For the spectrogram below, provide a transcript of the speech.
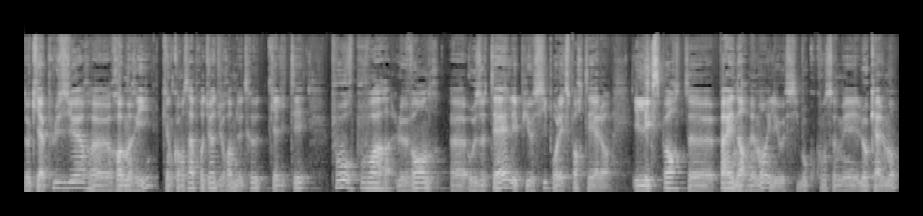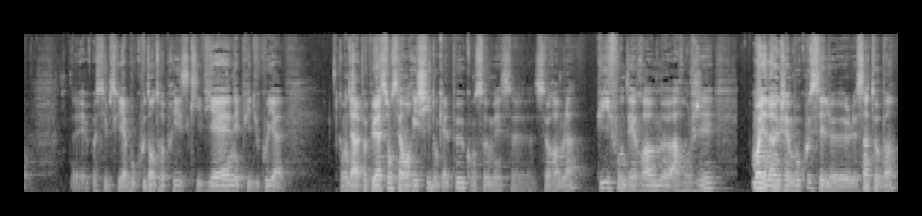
Donc il y a plusieurs euh, rhumeries qui ont commencé à produire du rhum de très haute qualité pour pouvoir le vendre euh, aux hôtels et puis aussi pour l'exporter. Alors ils l'exportent euh, pas énormément, il est aussi beaucoup consommé localement, aussi parce qu'il y a beaucoup d'entreprises qui viennent et puis du coup il la population s'est enrichie donc elle peut consommer ce, rhum là. Puis ils font des rhums arrangés. Moi il y en a un que j'aime beaucoup c'est le, le Saint-Aubin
